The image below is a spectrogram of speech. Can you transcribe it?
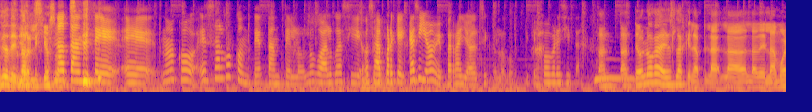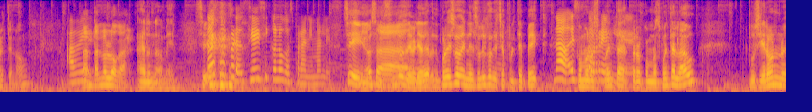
parece de Dios. religioso. No tante, eh, no, co- es algo con T, tantelólogo, algo así. O sea, porque casi llevo a mi perra yo al psicólogo. Pobrecita. Tan, tan teóloga es la, que, la, la, la, la de la muerte, ¿no? A ver, Tan tanóloga. I don't know, man. Sí, no sé, pero sí hay psicólogos para animales. sí o sea... sí los debería de- Por eso en el zoológico de Chapultepec, No, es como nos horrible. cuenta, pero como nos cuenta Lau, pusieron eh,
